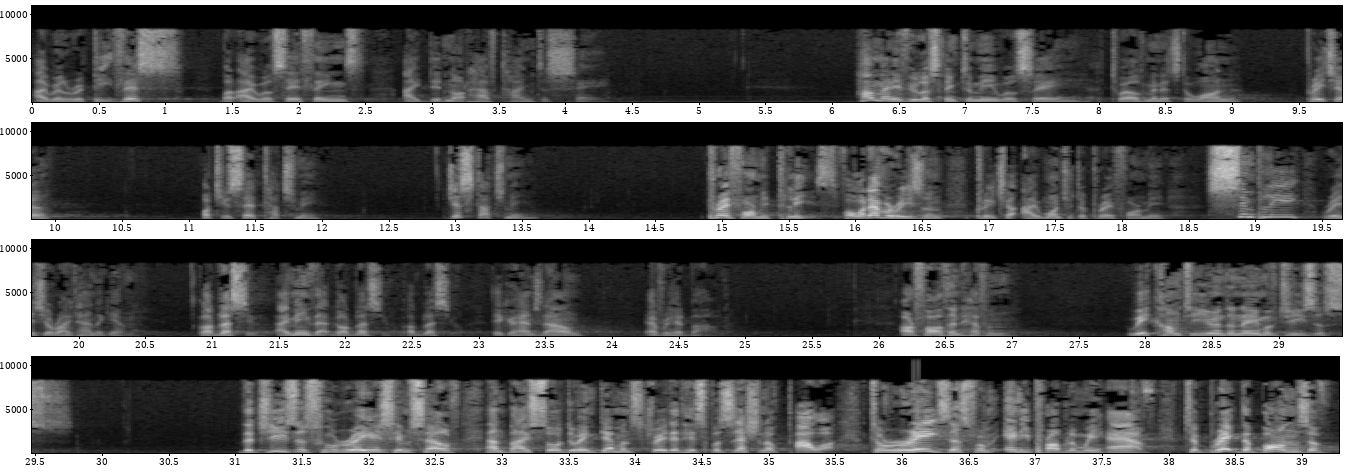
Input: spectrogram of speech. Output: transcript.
I will repeat this, but I will say things I did not have time to say. How many of you listening to me will say, at 12 minutes to 1, Preacher, what you said touched me. Just touch me. Pray for me, please. For whatever reason, preacher, I want you to pray for me. Simply raise your right hand again. God bless you. I mean that. God bless you. God bless you. Take your hands down. Every head bowed. Our Father in heaven, we come to you in the name of Jesus. The Jesus who raised himself and by so doing demonstrated his possession of power to raise us from any problem we have, to break the bonds of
